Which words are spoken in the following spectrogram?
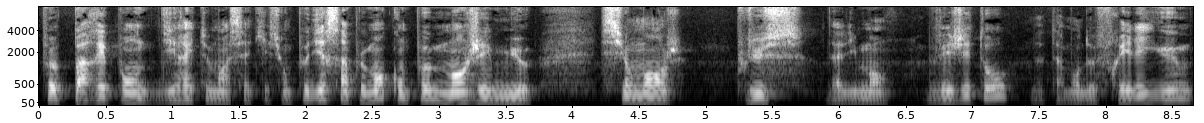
peut pas répondre directement à cette question. On peut dire simplement qu'on peut manger mieux. Si on mange plus d'aliments végétaux, notamment de fruits et légumes,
